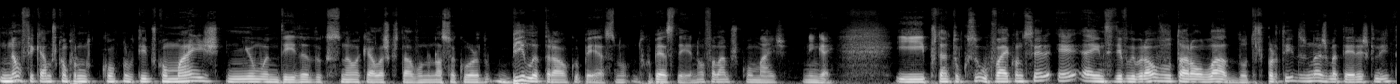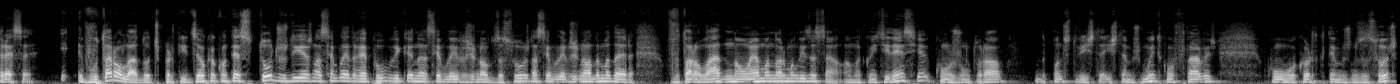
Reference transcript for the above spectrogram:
não ficámos comprometidos com mais nenhuma medida do que senão aquelas que estavam no nosso acordo bilateral com o, PS, com o PSD. Não falámos com mais ninguém. E, portanto, o que, vai acontecer é a Iniciativa Liberal votar ao lado de outros partidos nas matérias que lhe interessa votar ao lado de outros partidos é o que acontece todos os dias na Assembleia da República, na Assembleia Regional dos Açores, na Assembleia Regional da Madeira. Votar ao lado não é uma normalização, é uma coincidência conjuntural de pontos de vista e estamos muito confortáveis com o acordo que temos nos Açores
